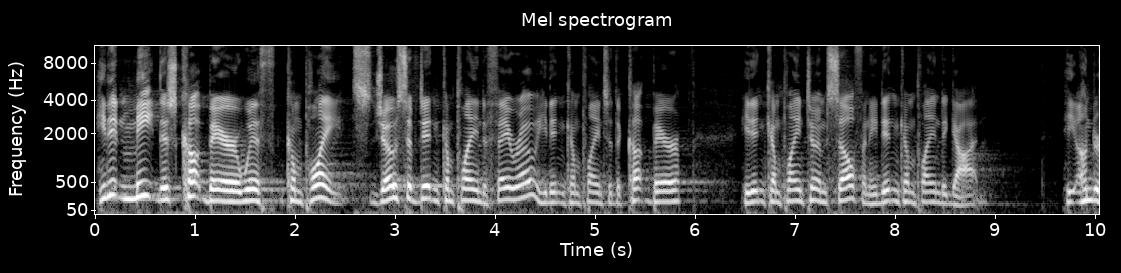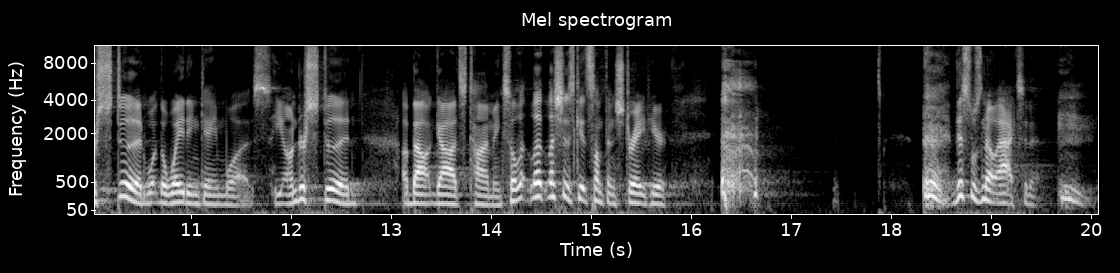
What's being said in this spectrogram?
He didn't meet this cupbearer with complaints. Joseph didn't complain to Pharaoh, he didn't complain to the cupbearer, he didn't complain to himself, and he didn't complain to God. He understood what the waiting game was, he understood about God's timing. So let, let, us just get something straight here. this was no accident.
